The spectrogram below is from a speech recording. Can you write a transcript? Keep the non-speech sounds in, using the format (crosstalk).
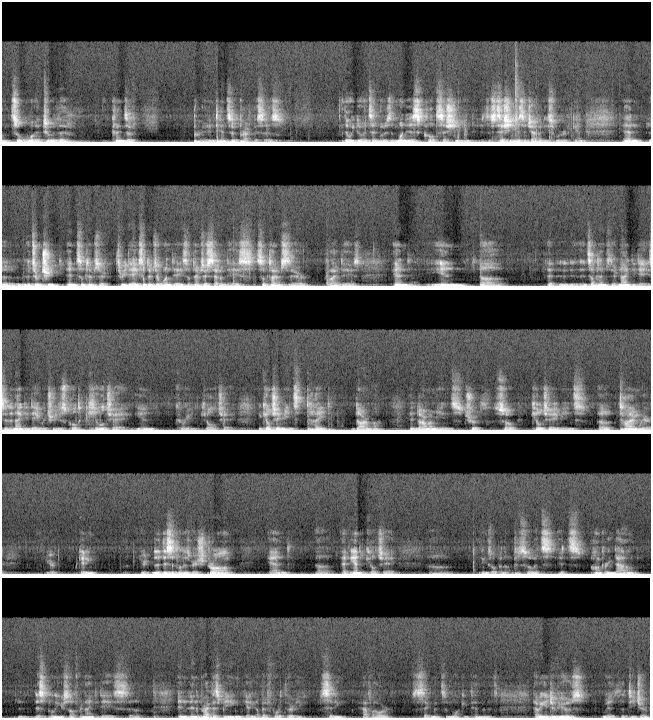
Um, so what, two of the kinds of intensive practices that we do in Zen Buddhism, one is called sesshin. Sesshin is a Japanese word again, and uh, it's a retreat. And sometimes they're three days, sometimes they're one day, sometimes they're seven days, sometimes they're five days, and in uh, uh, and sometimes they're 90 days, and a 90-day retreat is called Kyol Che in Korean, Kyol Che. And Kyol Che means tight dharma, and dharma means truth. So Kyol Che means a time where you're getting, your, the discipline is very strong, and uh, at the end of Kyol Che, uh, things open up. So it's, it's hunkering down, disciplining yourself for 90 days. Uh, and, and the practice being getting up at 4.30, sitting half hour segments and walking 10 minutes, having interviews with the teacher.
